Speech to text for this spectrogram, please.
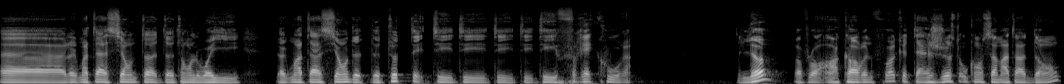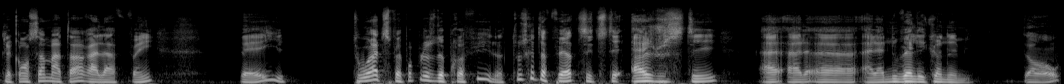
euh, l'augmentation de, ton loyer, l'augmentation de, de tous tes- tes frais courants. Là, il va falloir encore une fois que tu ajustes au consommateur. Donc, le consommateur, à la fin, paye. Toi, tu ne fais pas plus de profit. là. Tout ce que tu as fait, c'est que tu t'es ajusté à, à- à- à la nouvelle économie. Donc,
